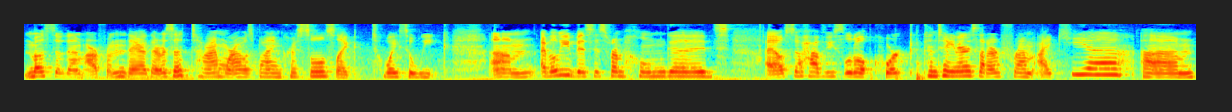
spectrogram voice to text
most of them are from there. There was a time where I was buying crystals like twice a week. Um, I believe this is from Home Goods. I also have these little cork containers that are from Ikea. Um,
